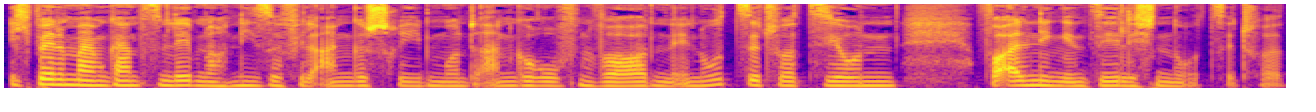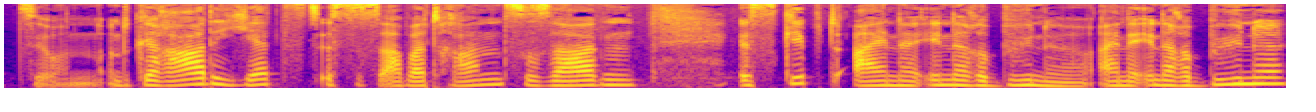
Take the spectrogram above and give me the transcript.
ich bin in meinem ganzen Leben noch nie so viel angeschrieben und angerufen worden in Notsituationen, vor allen Dingen in seelischen Notsituationen. Und gerade jetzt ist es aber dran zu sagen, es gibt eine innere Bühne. Eine innere Bühne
